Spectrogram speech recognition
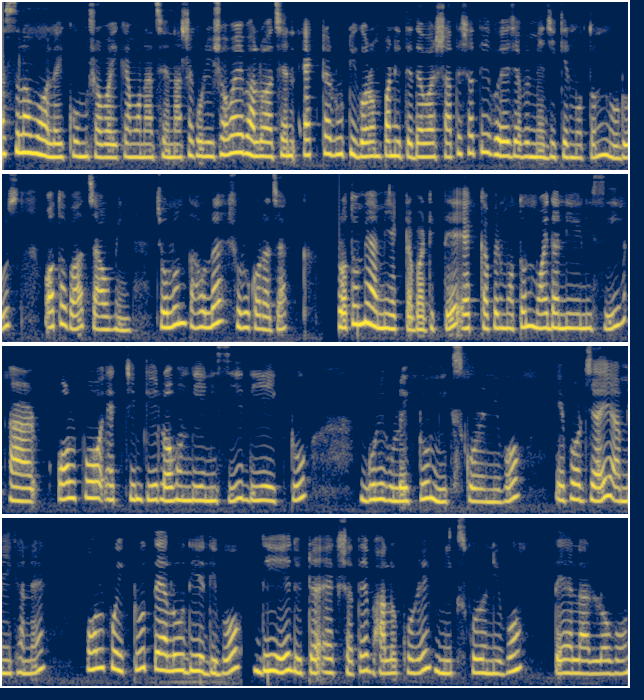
আসসালামু আলাইকুম সবাই, কেমন আছেন? আশা করি সবাই ভালো আছেন। একটা রুটি গরম পানিতে দেওয়ার সাথে সাথেই হয়ে যাবে ম্যাজিকের মতন নুডলস অথবা চাউমিন। চলুন তাহলে শুরু করা যাক। প্রথমে আমি একটা বাটিতে এক কাপের মতন ময়দা নিয়ে নিছি আর অল্প এক চিমটি লবণ দিয়ে নিছি, দিয়ে একটু গুঁড়িগুলো একটু মিক্স করে নিব। এ পর্যায়ে আমি এখানে অল্প একটু তেলও দিয়ে দিব। দিয়ে দুটা একসাথে ভালো করে মিক্স করে নিব। তেল আর লবণ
